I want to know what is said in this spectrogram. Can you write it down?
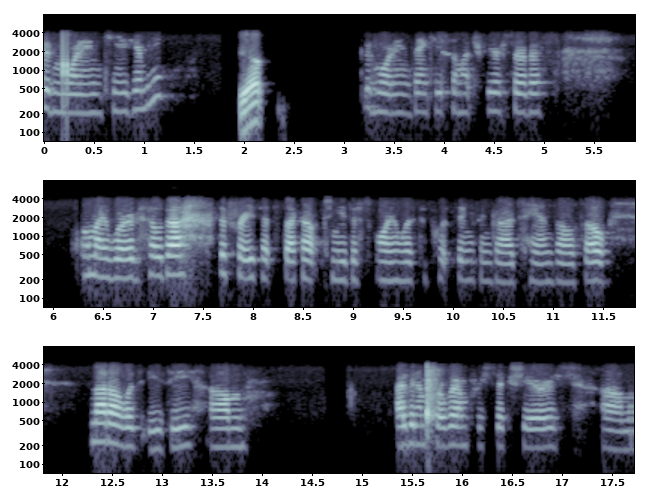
Good morning. Can you hear me? Yep. Good morning. Thank you so much for your service. Oh my word. So the the phrase that stuck out to me this morning was to put things in God's hands also. Not always easy. Um I've been in program for six years. Um,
